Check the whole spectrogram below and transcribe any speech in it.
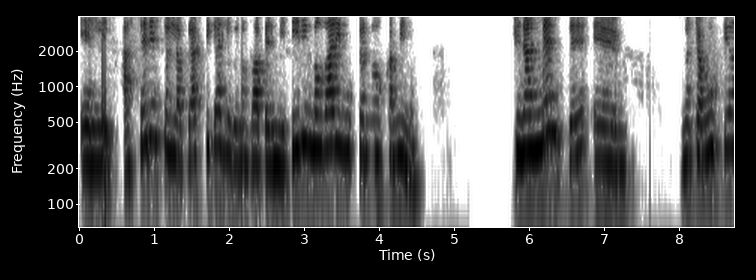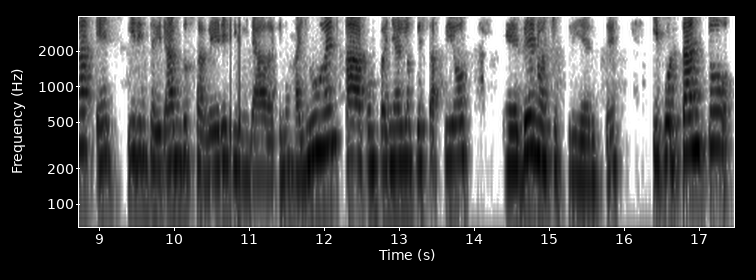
el hacer esto en la práctica es lo que nos va a permitir innovar y buscar nuevos caminos. Finalmente, eh, nuestra búsqueda es ir integrando saberes y miradas que nos ayuden a acompañar los desafíos eh, de nuestros clientes y por tanto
